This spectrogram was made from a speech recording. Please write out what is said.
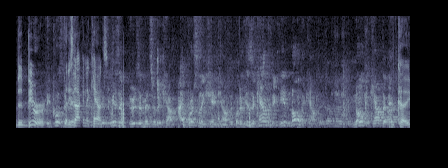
the beer Because that he's is- not going to count? because There is a there is a mitzvah to count. I personally can't count it, but there is a counting. Even no one can count it. No one can count it. Okay.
